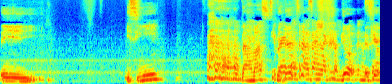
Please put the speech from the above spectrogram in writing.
Y. Y sí. Nada más. Siempre nos pasa en la actualidad. Yo, es que.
